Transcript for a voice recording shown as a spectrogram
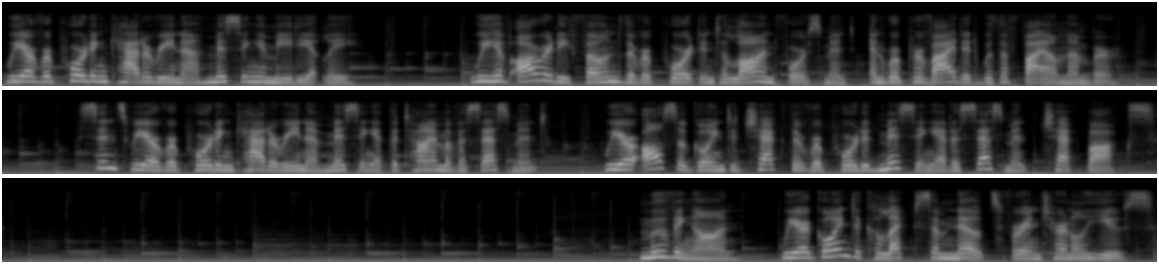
we are reporting Katarina missing immediately. We have already phoned the report into law enforcement and were provided with a file number. Since we are reporting Katarina missing at the time of assessment, we are also going to check the reported missing at assessment checkbox. Moving on, we are going to collect some notes for internal use.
